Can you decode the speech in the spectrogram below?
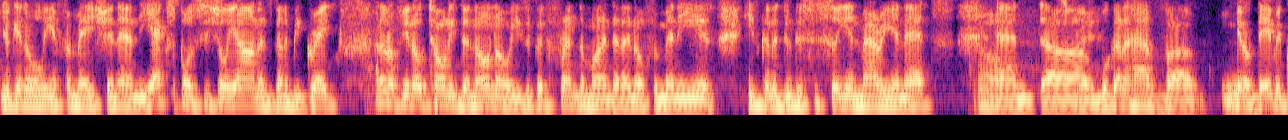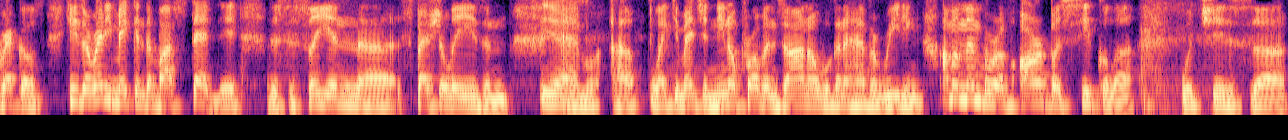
You'll get all the information. And the Expo Siciliana is going to be great. I don't know if you know Tony Donono. He's a good friend of mine that I know for many years. He's going to do the Sicilian marionettes. Oh, and uh, we're going to have, uh, you know, David Greco's. He's already making the Vasted, the, the Sicilian uh, specialties. And, yeah. and uh, like you mentioned, Nino Provenzano, we're going to have a reading. I'm a member of Arba Sicula, which is uh,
